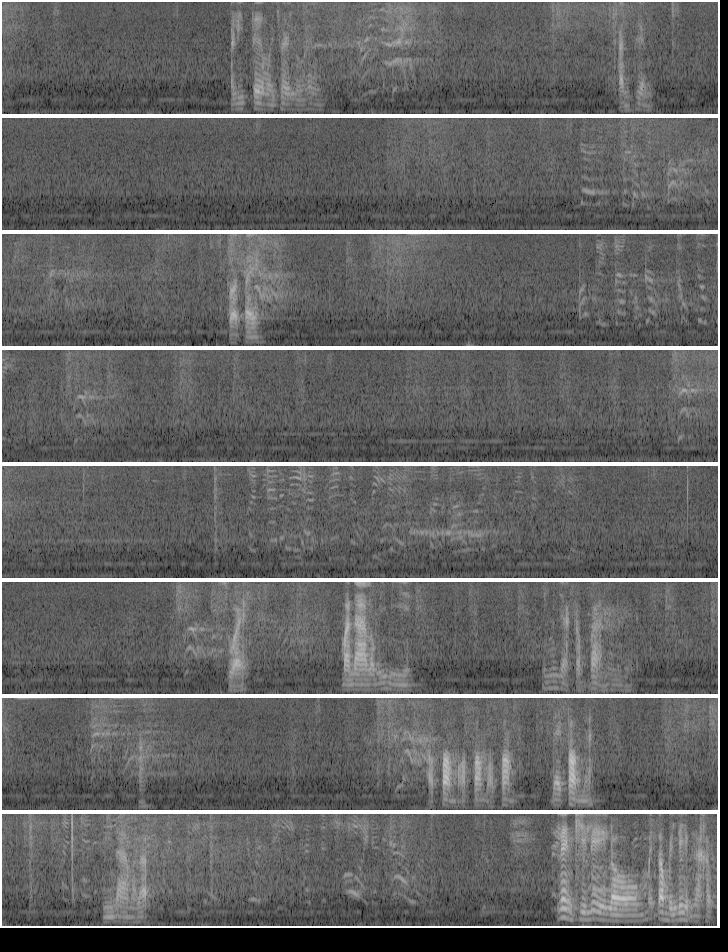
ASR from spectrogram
อลิเตอร์มาช่วยเราให้กันเพื่อนต่อไป สวย มานานเราไม่มี นี่ไม่อยากกลับบ้านอะไรเอาป้อมเอาป้อมเอาป้อม ได้ป้อมนะ มีนามาแล้ว เล่นคีรี่เราไม่ต้องไปรีบนะครับ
